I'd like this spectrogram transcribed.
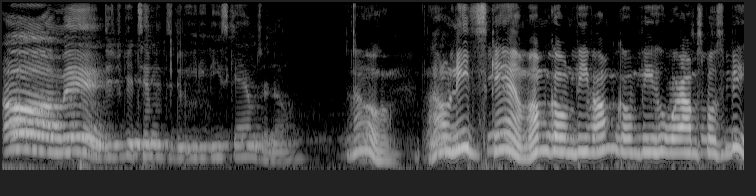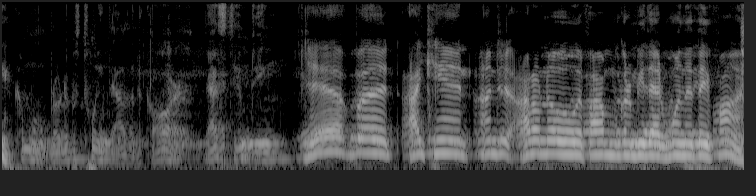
oh man, did you get tempted to do EDD scams or no? No, I don't need scam. I'm gonna be. I'm gonna be who where I'm supposed to be. Come on, bro. There was twenty thousand a card. That's tempting. Yeah, but I can't under. I don't know if I'm gonna be that one that they find.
